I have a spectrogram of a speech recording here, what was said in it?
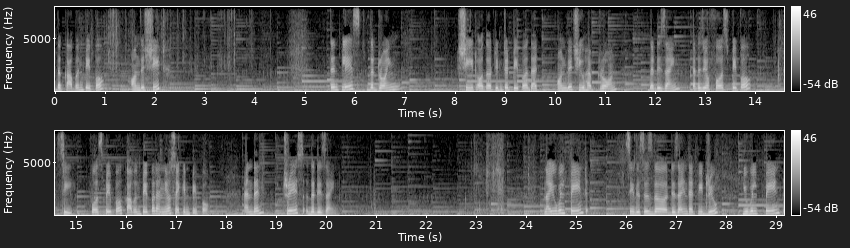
the carbon paper on this sheet then place the drawing sheet or the tinted paper that on which you have drawn the design. That is your first paper. See first paper carbon paper and your second paper. And then trace the design. Now you will paint. See this is the design that we drew. You will paint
